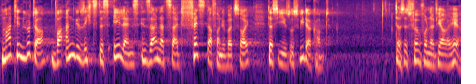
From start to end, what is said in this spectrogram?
Martin Luther war angesichts des Elends in seiner Zeit fest davon überzeugt, dass Jesus wiederkommt. Das ist 500 Jahre her.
